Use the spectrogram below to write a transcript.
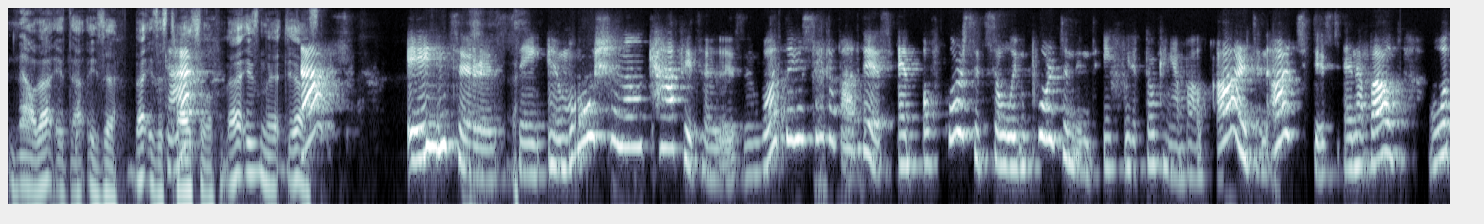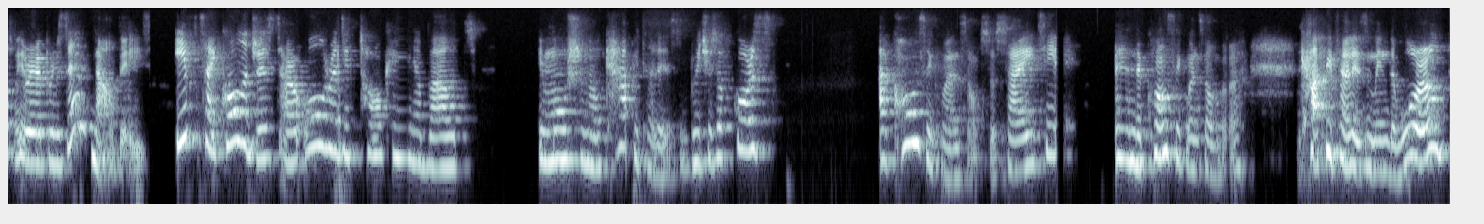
now that is, that is a that is a title, that isn't it? Yes. That's interesting. Emotional capitalism. What do you think about this? And of course, it's so important if we're talking about art and artists and about what we represent nowadays. If psychologists are already talking about emotional capitalism, which is, of course, a consequence of society and the consequence of uh, capitalism in the world,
